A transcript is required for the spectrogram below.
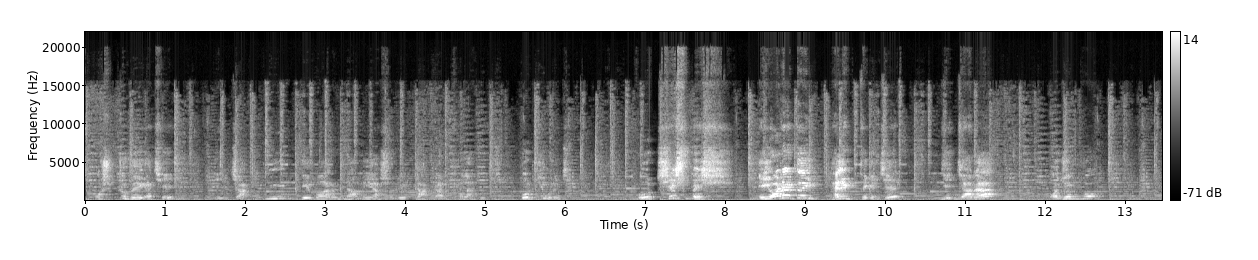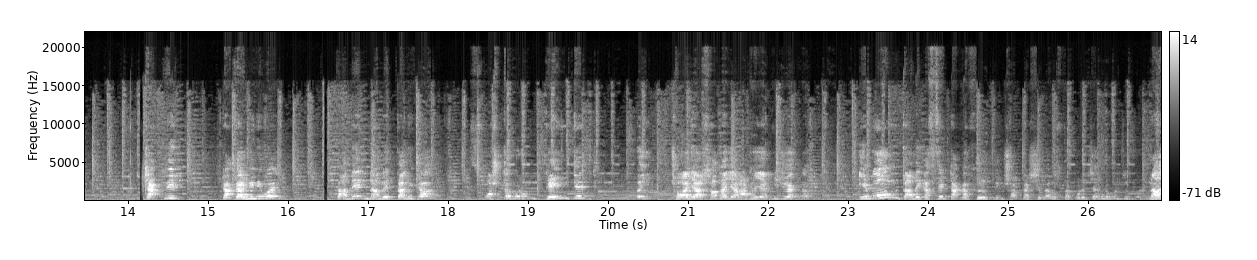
স্পষ্ট হয়ে গেছে যে চাকরি দেবার নামে আসলে টাকার খেলা হচ্ছে। কোর্ট কি বলেছে? কোর্ট শেষমেশ এই অর্ডারটাই ভ্যালিড থেকেছে যে যারা অযোগ্য চাকরির টাকার বিনিময়ে তাদের নামের তালিকা স্পষ্ট করুন টেন্টেড ওই ছ হাজার সাত হাজার আট হাজার কিছু একটা। এবং তাদের কাছ থেকে টাকা ফেরত দিন সরকার সে ব্যবস্থা করেছে এখনও পর্যন্ত? না।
